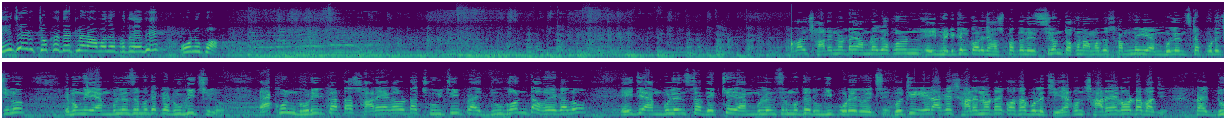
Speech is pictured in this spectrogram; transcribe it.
নিজের চোখে দেখলেন আমাদের প্রতিনিধি অনুপম। সকাল সাড়ে নটায় আমরা যখন এই মেডিকেল কলেজ হাসপাতালে এসেছিলাম তখন আমাদের সামনে এই অ্যাম্বুলেন্সটা পড়েছিল এবং এই অ্যাম্বুলেন্সের মধ্যে একটা রুগী ছিল। এখন ঘড়ির কাটা সাড়ে এগারোটা ছুঁই ছুঁই প্রায় দু ঘণ্টা হয়ে গেল। এই যে অ্যাম্বুলেন্সটা দেখছ এই অ্যাম্বুলেন্সের মধ্যে রুগী পড়ে রয়েছে। বলছি এর আগে সাড়ে নটায় কথা বলেছি এখন সাড়ে এগারোটা বাজে। প্রায় দু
